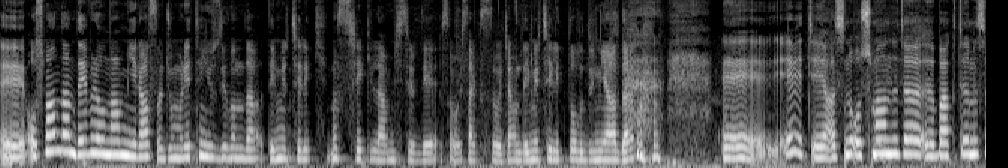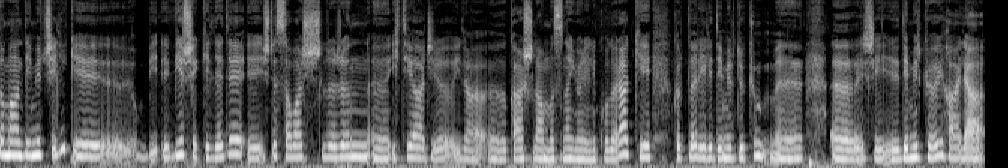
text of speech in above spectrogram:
Ee, Osmanlı'dan devralınan mirasla Cumhuriyet'in yüzyılında demir çelik nasıl şekillenmiştir diye sorsak size hocam. Demir çelik dolu dünyada. Ee, evet e, aslında Osmanlı'da e, baktığımız zaman demir çelik e, bir şekilde de işte savaşların ihtiyacıyla karşılanmasına yönelik olarak ki Kırklareli demir döküm şey Demirköy hala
